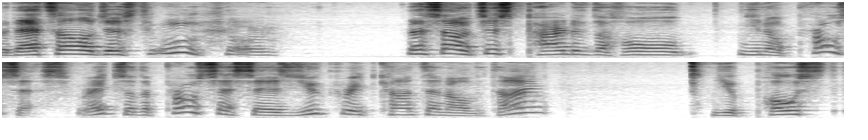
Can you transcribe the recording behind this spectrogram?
but that's all just ooh, sorry. that's all just part of the whole you know process right? So the process is you create content all the time you post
